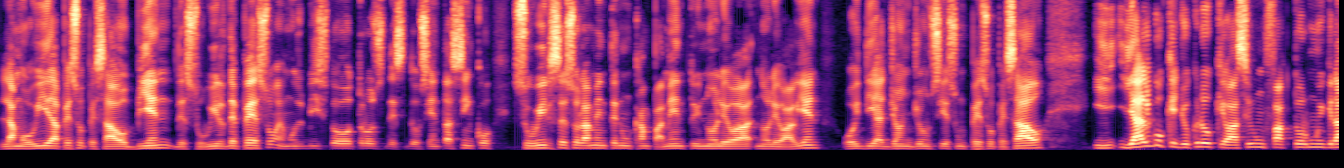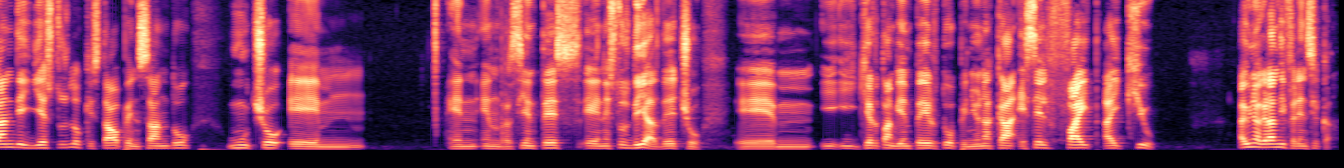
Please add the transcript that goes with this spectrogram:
la movida peso pesado bien de subir de peso. Hemos visto otros de 205 subirse solamente en un campamento y no le va, no le va bien. Hoy día John Jones sí es un peso pesado. Y, algo que yo creo que va a ser un factor muy grande, y esto es lo que he estado pensando mucho em, en, recientes, en estos días, de hecho, em, y, quiero también pedir tu opinión acá, es el Fight IQ. Hay una gran diferencia acá.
